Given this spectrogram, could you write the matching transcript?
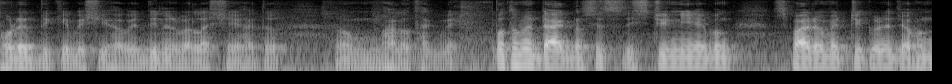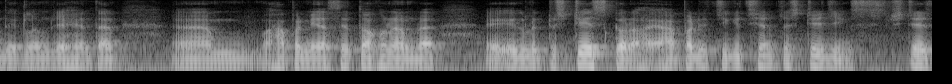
ভোরের দিকে বেশি হবে, দিনের বেলা সে হয়তো ভালো থাকবে। প্রথমে ডায়াগনোসিস হিস্ট্রি নিয়ে এবং স্পাইরোমেট্রি করে যখন দেখলাম যে হ্যাঁ তার হাঁপানি আছে, তখন আমরা এগুলো একটু স্টেজ করা হয়। হাঁপানির চিকিৎসা হচ্ছে staging stage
